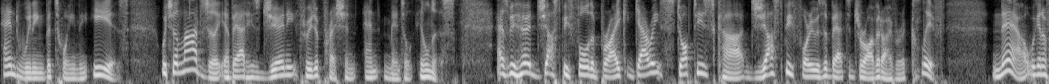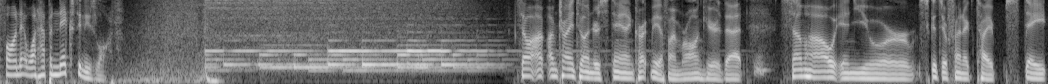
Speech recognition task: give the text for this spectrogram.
and Winning Between the Ears, which are largely about his journey through depression and mental illness. As we heard just before the break, Gary stopped his car just before he was about to drive it over a cliff. Now we're going to find out what happened next in his life. So I'm trying to understand, correct me if I'm wrong here, that somehow in your schizophrenic type state,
